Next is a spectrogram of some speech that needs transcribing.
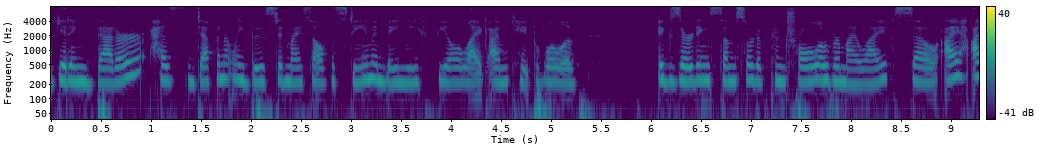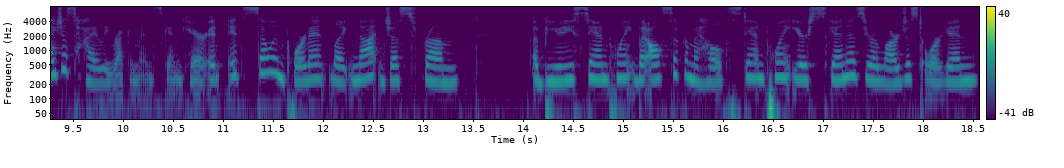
getting better has definitely boosted my self esteem and made me feel like I'm capable of exerting some sort of control over my life. So I, I just highly recommend skincare. It, it's so important, like, not just from a beauty standpoint, but also from a health standpoint. Your skin is your largest organ,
